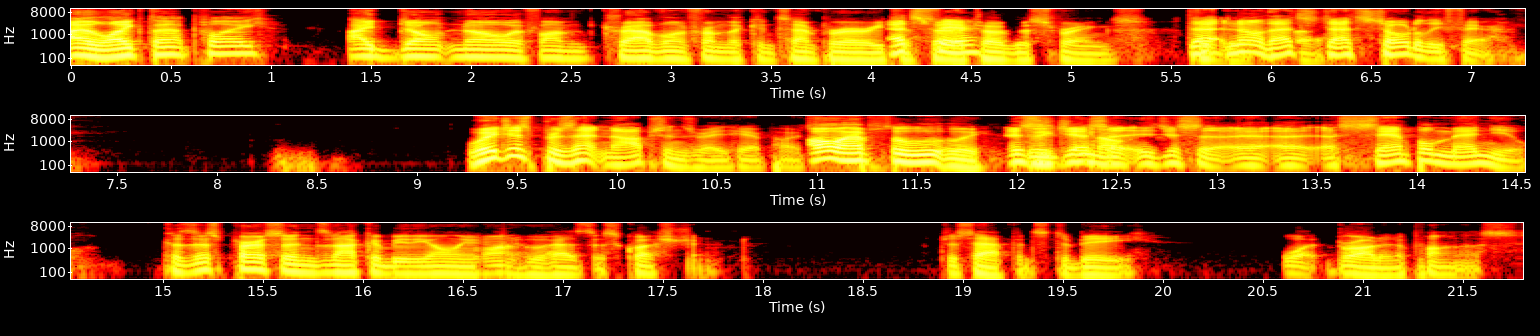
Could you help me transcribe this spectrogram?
I like that play. I don't know if I'm traveling from the contemporary That's to fair. Saratoga Springs. That no, that's so. that's totally fair. We're just presenting options right here, parts. oh, absolutely. this is just you a, it's just a, a, a sample menu. because this person's not going to be the only one who has this question. Just happens to be what brought it upon us.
